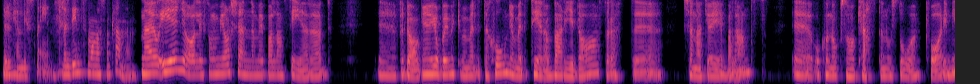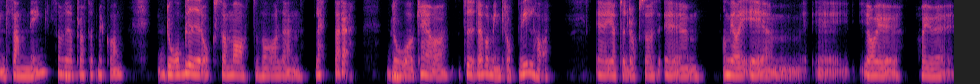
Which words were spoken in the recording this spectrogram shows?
där mm. du kan lyssna in. Men det är inte så många som kan än. Nej, och är jag liksom, om jag känner mig balanserad eh, för dagen, jag jobbar mycket med meditation, jag mediterar varje dag för att eh, känna att jag är i balans och kunna också ha kraften att stå kvar i min sanning som vi har mm. pratat mycket om. Då blir också matvalen lättare. Då mm. kan jag tyda vad min kropp vill ha. Eh, jag tyder också eh, om jag är... Eh, jag har ju, har ju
